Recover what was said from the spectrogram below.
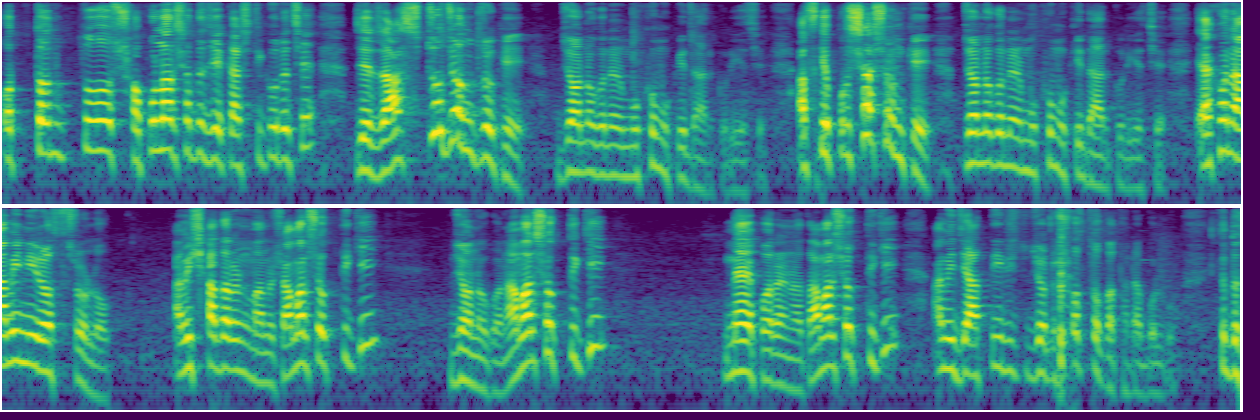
অত্যন্ত সফলার সাথে যে কাজটি করেছে, যে রাষ্ট্রযন্ত্রকে জনগণের মুখোমুখি দাঁড় করিয়েছে। আজকে প্রশাসনকে জনগণের মুখোমুখি দাঁড় করিয়েছে। এখন আমি নিরস্ত্র লোক, আমি সাধারণ মানুষ, আমার শক্তি কি? জনগণ। আমার শক্তি কি? ন্যায়পরায়ণতা। আমার শক্তি কি? আমি জাতির জন্য সত্য কথাটা বলব। কিন্তু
